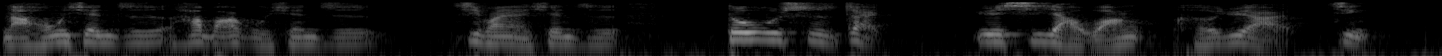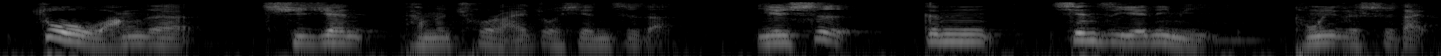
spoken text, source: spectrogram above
拿红先知、哈巴谷先知、西法雅先知，都是在约西亚王和约尔敬做王的期间，他们出来做先知的，也是跟先知耶利米同一个时代。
